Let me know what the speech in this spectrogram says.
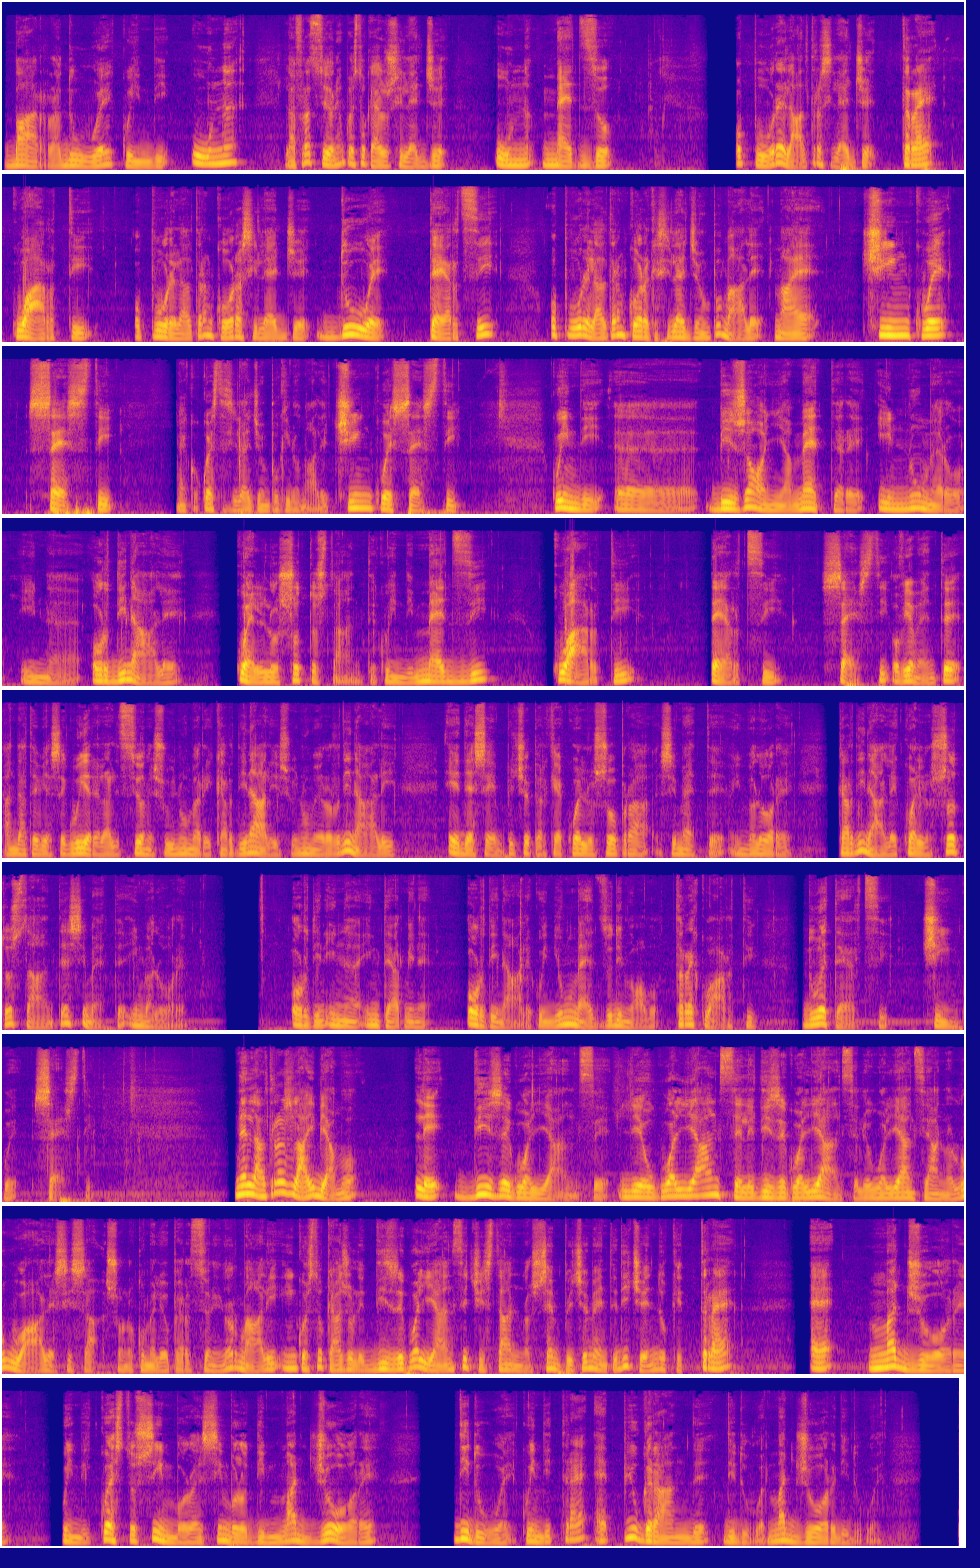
barra 2, quindi un, la frazione in questo caso si legge un mezzo, oppure l'altra si legge 3 quarti, oppure l'altra ancora si legge 2 terzi, oppure l'altra ancora che si legge un po' male, ma è 5 sesti. Ecco, questa si legge un pochino male, 5 sesti. Quindi eh, bisogna mettere in numero in eh, ordinale quello sottostante, quindi mezzi, quarti, terzi, sesti. Ovviamente andatevi a seguire la lezione sui numeri cardinali e sui numeri ordinali ed è semplice perché quello sopra si mette in valore cardinale, quello sottostante si mette in valore in, in termine ordinale, quindi un mezzo di nuovo, tre quarti, due terzi, cinque sesti. Nell'altra slide abbiamo le diseguaglianze, le uguaglianze e le diseguaglianze. Le uguaglianze hanno l'uguale, si sa, sono come le operazioni normali, in questo caso le diseguaglianze ci stanno semplicemente dicendo che 3 è maggiore, quindi questo simbolo è il simbolo di maggiore di 2, quindi 3 è più grande di 2, maggiore di 2.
